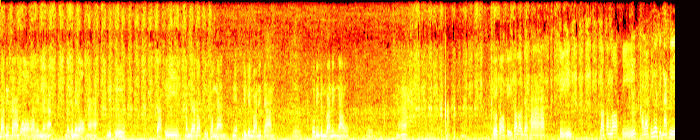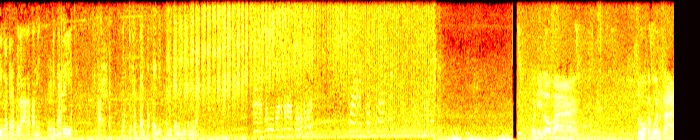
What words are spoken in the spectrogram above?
วานิชด้านก็ออกก็เห็นนะฮะไม่ใช่ไม่ออกนะฮะนี่คือ จากที่น้ำยาลอกสีทำงานเนี่ยนี่เป็นวานิชด้าน อืมตัวนี้เป็นวานิชเงาอืมนะฮะโดยปกติถ้าเราจะทาสี เราต้องลอกสีเราทิ้งไว้สิบนาทีเราจะเวลาแล้วตอนนี้สิบนาทีค่ะยกอยู่แผ่นๆของแผ่นดิบอันนี้แผ่นหนึ่งนี้ตรงนี้วัน วันนี้เรามาสู่กระบวนการ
